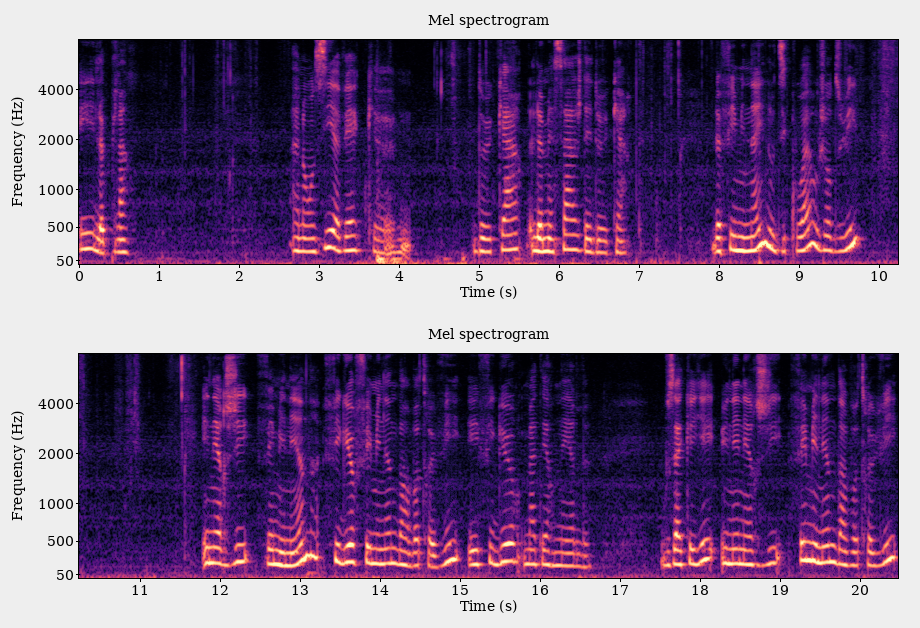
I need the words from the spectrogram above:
et le plan. Allons-y avec euh, deux cartes, le message des deux cartes. Le féminin nous dit quoi aujourd'hui? Énergie féminine, figure féminine dans votre vie et figure maternelle. Vous accueillez une énergie féminine dans votre vie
